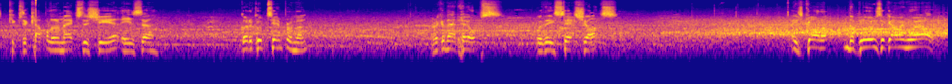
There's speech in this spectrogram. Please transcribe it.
15. Kicks a couple in the match this year. He's uh, got a good temperament. I reckon that helps with these set shots. He's got it. The Blues are going well.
